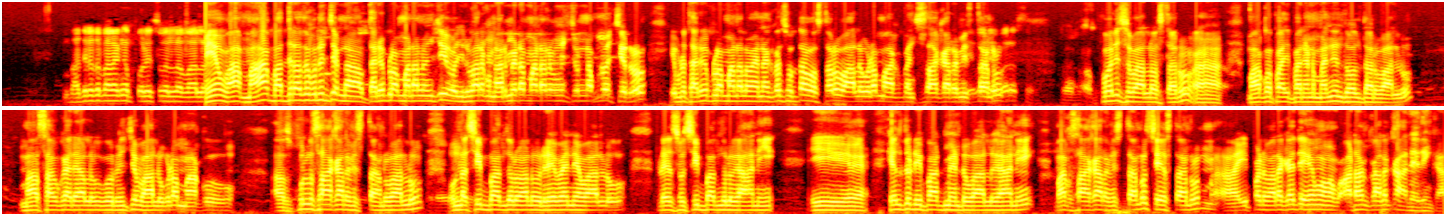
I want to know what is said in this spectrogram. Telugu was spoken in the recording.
భద్రత పరంగా పోలీసు వల్ల వాళ్ళ మేము మా భద్రత గురించి నా తరిపుల మండలం నుంచి ఇదివరకు నర్మిట మండలం నుంచి ఉన్నప్పుడు వచ్చిర్రు. ఇప్పుడు తరిపుల మండలం అయినాక సుల్తా వస్తారు. వాళ్ళు కూడా మాకు మంచి సహకారం ఇస్తారు? పోలీసు వాళ్ళు వస్తారు. మాకు పది పన్నెండు మందిని తోలుతారు వాళ్ళు. మా సౌకర్యాల గురించి వాళ్ళు కూడా మాకు ఫుల్ సహకారం ఇస్తారు వాళ్ళు. ఉన్న సిబ్బందులు వాళ్ళు రెవెన్యూ వాళ్ళు ప్లస్ సిబ్బందులు కానీ ఈ హెల్త్ డిపార్ట్మెంట్ వాళ్ళు కానీ మాకు సహకారం ఇస్తారు చేస్తారు. ఇప్పటి వరకు అయితే ఏమో ఆటంకాలు కాలేదు ఇంకా.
